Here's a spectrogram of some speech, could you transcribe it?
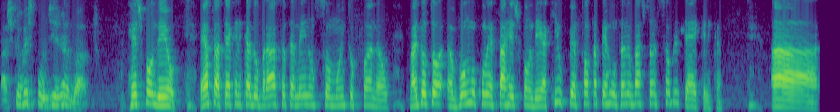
Acho que eu respondi, né, Eduardo? Respondeu. Essa técnica do braço eu também não sou muito fã, não. Mas eu tô, vamos começar a responder aqui. O pessoal está perguntando bastante sobre técnica. A,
